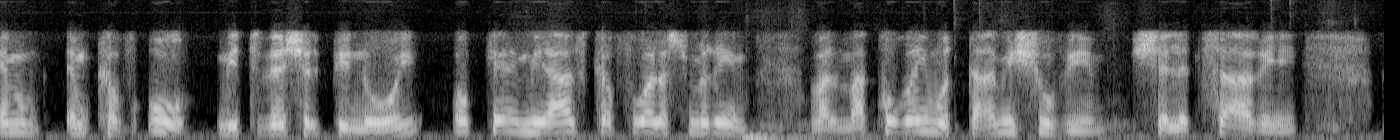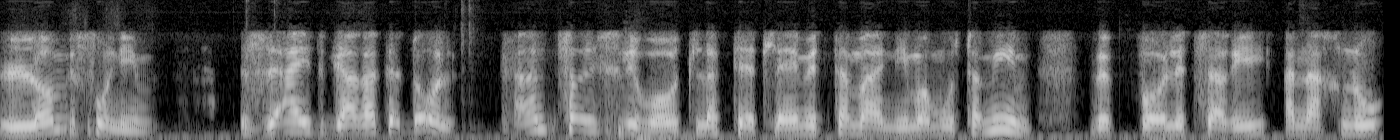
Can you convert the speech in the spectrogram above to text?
הם, הם קבעו מתווה של פינוי, אוקיי, מאז קפאו על השמרים, אבל מה קורה עם אותם יישובים שלצערי לא מפונים? זה האתגר הגדול. כאן צריך לראות, לתת להם את המענים המותאמים. ופה לצערי אנחנו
